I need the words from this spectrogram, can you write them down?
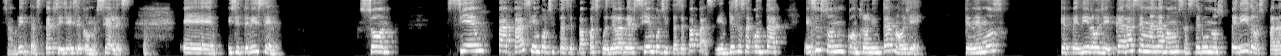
sabritas, Pepsi, ya hice comerciales. Eh, y si te dicen, son 100 papas, 100 bolsitas de papas, pues debe haber 100 bolsitas de papas. Y empiezas a contar, eso son un control interno. Oye, tenemos que pedir, oye, cada semana vamos a hacer unos pedidos para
